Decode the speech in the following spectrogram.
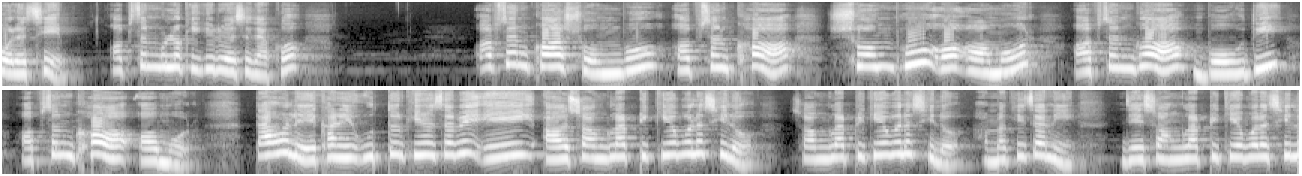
বলেছে? অপশানগুলো কী কী রয়েছে দেখো? অপশান ক শম্ভু অপশান খ শম্ভু ও অমর অপশান গ বৌদি অপশান ঘ অমর। তাহলে এখানে উত্তর কী হয়ে যাবে? এই সংলাপটি কে বলেছিল? সংলাপটি কে বলেছিল? আমরা কি জানি? যে সংলাপটি কে বলেছিল?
